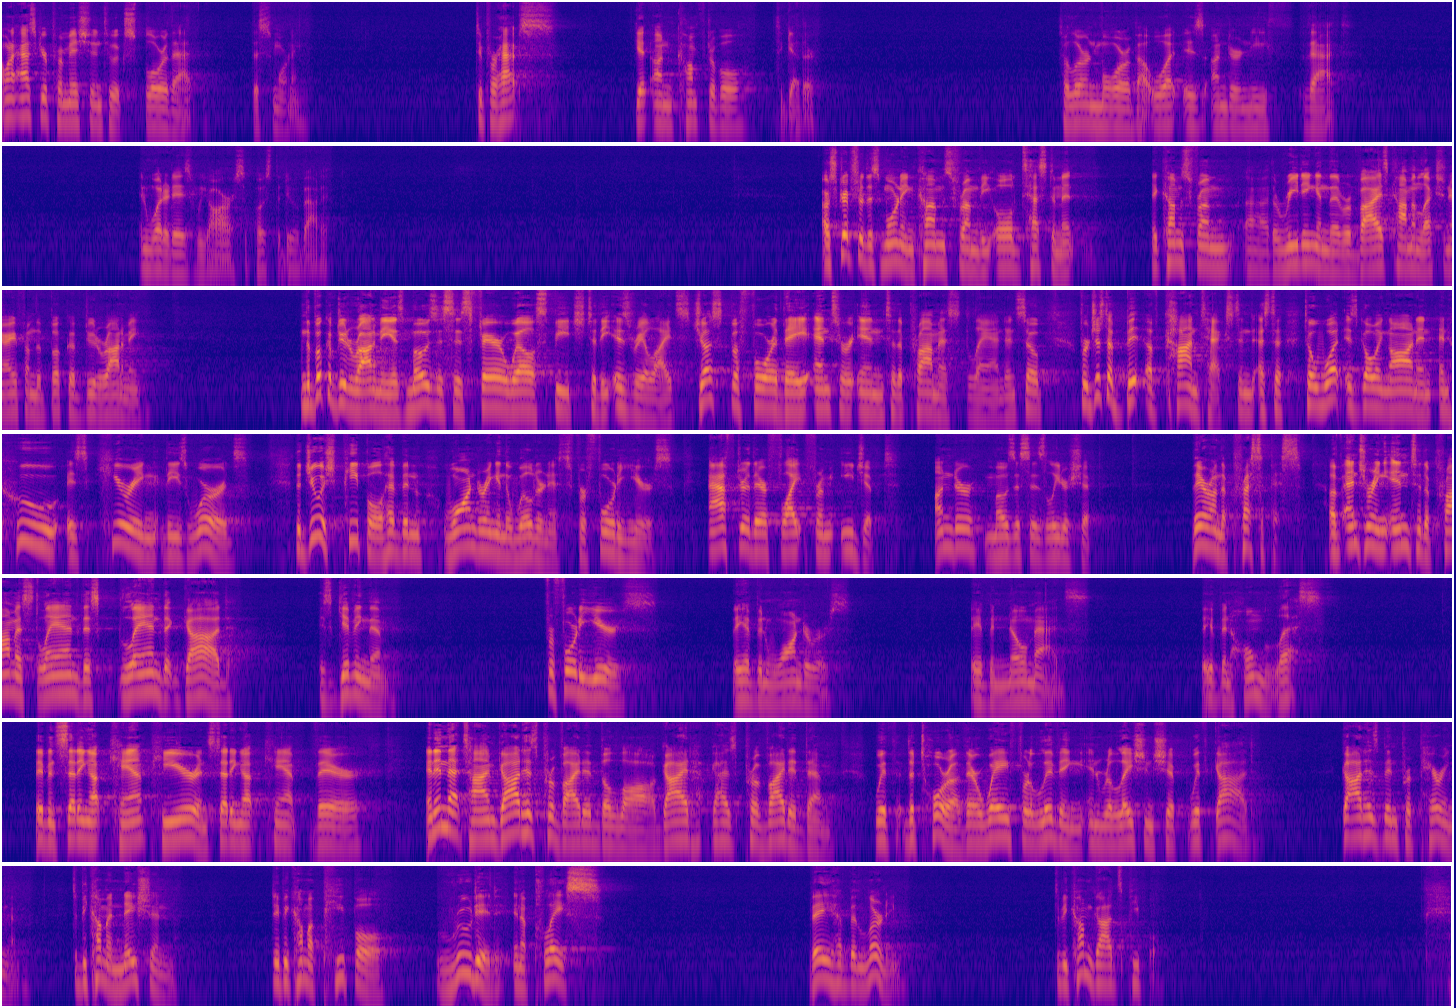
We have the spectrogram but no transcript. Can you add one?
I want to ask your permission to explore that this morning. To perhaps get uncomfortable together. To learn more about what is underneath that and what it is we are supposed to do about it. Our scripture this morning comes from the Old Testament it comes from uh, the reading in the Revised Common Lectionary from the book of Deuteronomy. In the book of Deuteronomy is Moses' farewell speech to the Israelites just before they enter into the promised land. And so, for just a bit of context and as to, to what is going on and, and who is hearing these words, the Jewish people have been wandering in the wilderness for 40 years after their flight from Egypt under Moses' leadership. They are on the precipice of entering into the promised land, this land that God is giving them. For 40 years, they have been wanderers, they have been nomads, they have been homeless. They've been setting up camp here and setting up camp there. And in that time, God has provided the law. God, has provided them with the Torah, their way for living in relationship with God. God has been preparing them to become a nation, to become a people rooted in a place. They have been learning to become God's people.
